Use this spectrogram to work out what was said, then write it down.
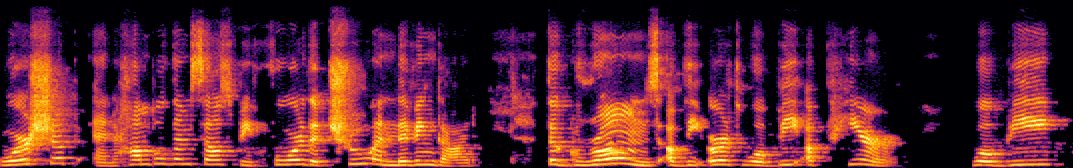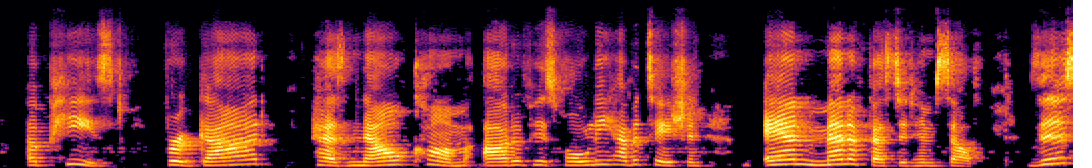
worship and humble themselves before the true and living God. The groans of the earth will be appear, will be appeased, for God has now come out of his holy habitation and manifested himself. This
